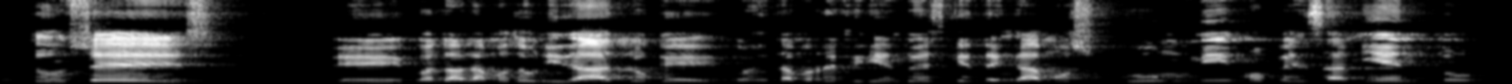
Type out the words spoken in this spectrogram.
Entonces, eh, cuando hablamos de unidad, lo que nos estamos refiriendo es que tengamos un mismo pensamiento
